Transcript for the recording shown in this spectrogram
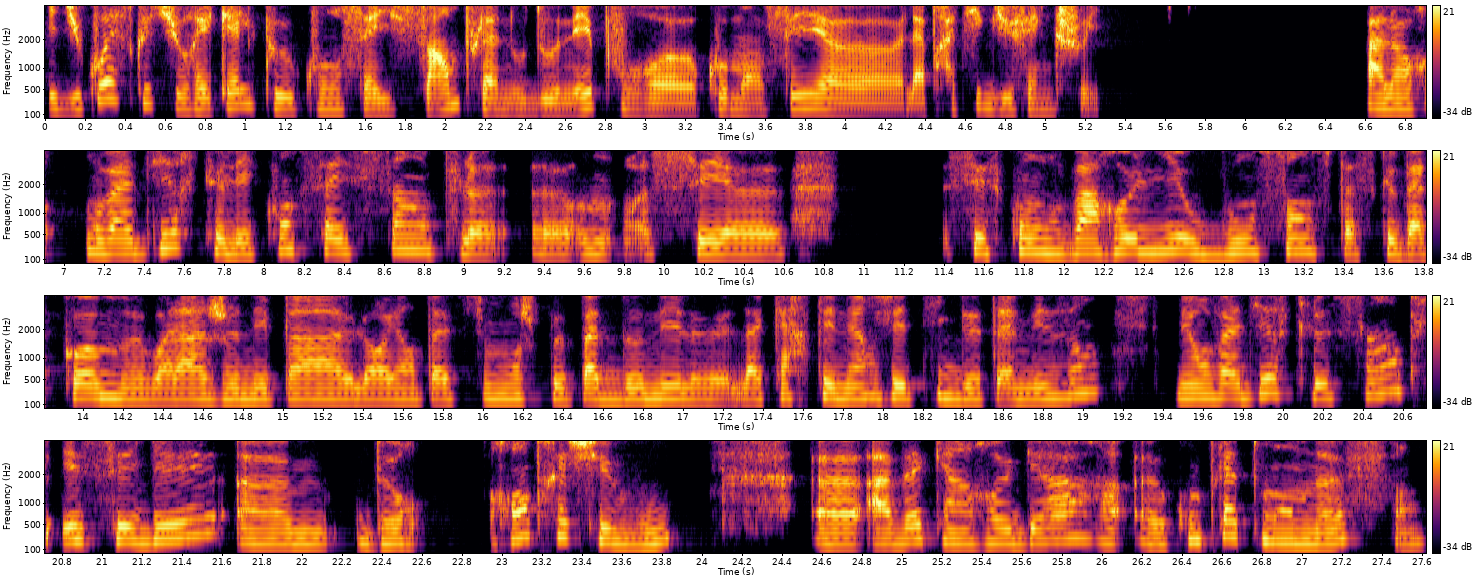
et du coup, est-ce que tu aurais quelques conseils simples à nous donner pour commencer la pratique du feng shui? Alors, on va dire que les conseils simples, c'est c'est ce qu'on va relier au bon sens parce que bah comme euh, voilà je n'ai pas l'orientation je peux pas te donner la carte énergétique de ta maison. Mais on va dire que le simple essayez euh, de rentrer chez vous euh, avec un regard complètement neuf hein,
